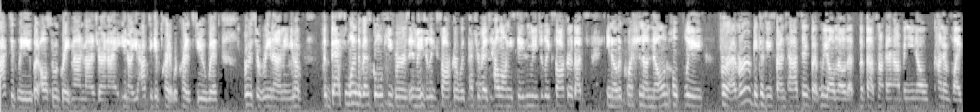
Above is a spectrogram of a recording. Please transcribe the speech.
tactically, but also a great man manager. And I, you know, you have to give credit where credit's due with Bruce Arena. I mean, you have the best, one of the best goalkeepers in Major League Soccer with Petrovic. How long he stays in Major League Soccer, that's, you know, the question unknown. Hopefully forever because he's fantastic, but we all know that, that that's not going to happen. You know, kind of like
